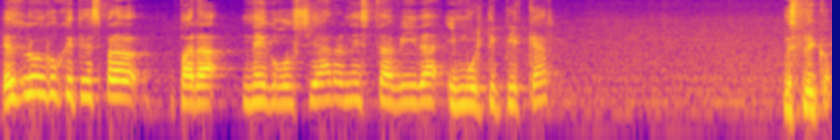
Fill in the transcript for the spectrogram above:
Es lo único que tienes para, para negociar en esta vida y multiplicar. ¿Me explico?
